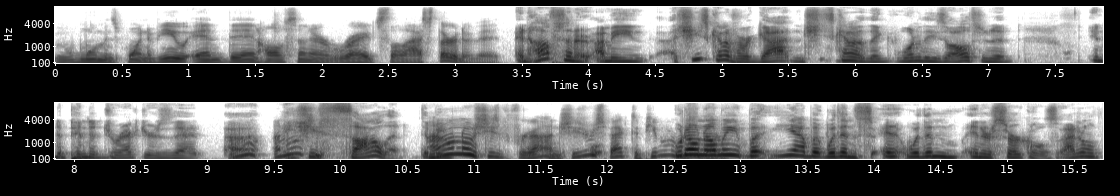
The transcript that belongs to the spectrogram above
woman's point of view, and then Hall writes the last third of it. and Hofstadter. I mean, she's kind of forgotten. She's kind of like one of these alternate independent directors that I uh, don't- I don't know she's solid. I, don't know if she's forgotten. She's respected. People Well, don't know me, but yeah, but within within inner circles, I don't.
